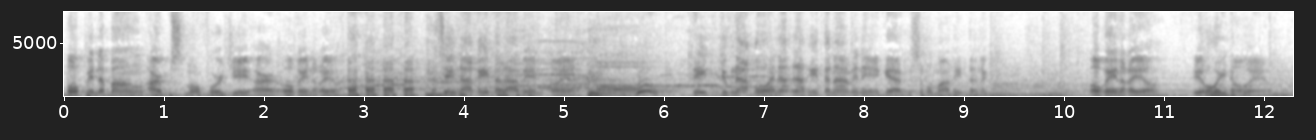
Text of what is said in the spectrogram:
open na bang arms mo for JR? Okay na kayo? Kasi nakita namin, oh yan. Tape yung nakuha na nakita namin eh. Kaya gusto ko makita. Nag... Okay na kayo? Yung, Okay na po. Okay, okay.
